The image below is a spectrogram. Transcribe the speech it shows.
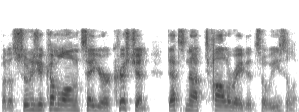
But as soon as you come along and say you're a Christian, that's not tolerated so easily.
